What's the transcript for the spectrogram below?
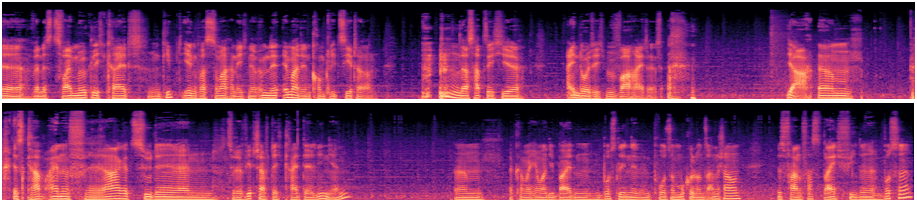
äh, wenn es zwei Möglichkeiten gibt, irgendwas zu machen, ich nehme immer den komplizierteren. Das hat sich hier eindeutig bewahrheitet. ja, ähm, es gab eine Frage zu, den, zu der Wirtschaftlichkeit der Linien. Ähm, da können wir hier mal die beiden Buslinien in Posemuckel uns anschauen. Es fahren fast gleich viele Busse.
